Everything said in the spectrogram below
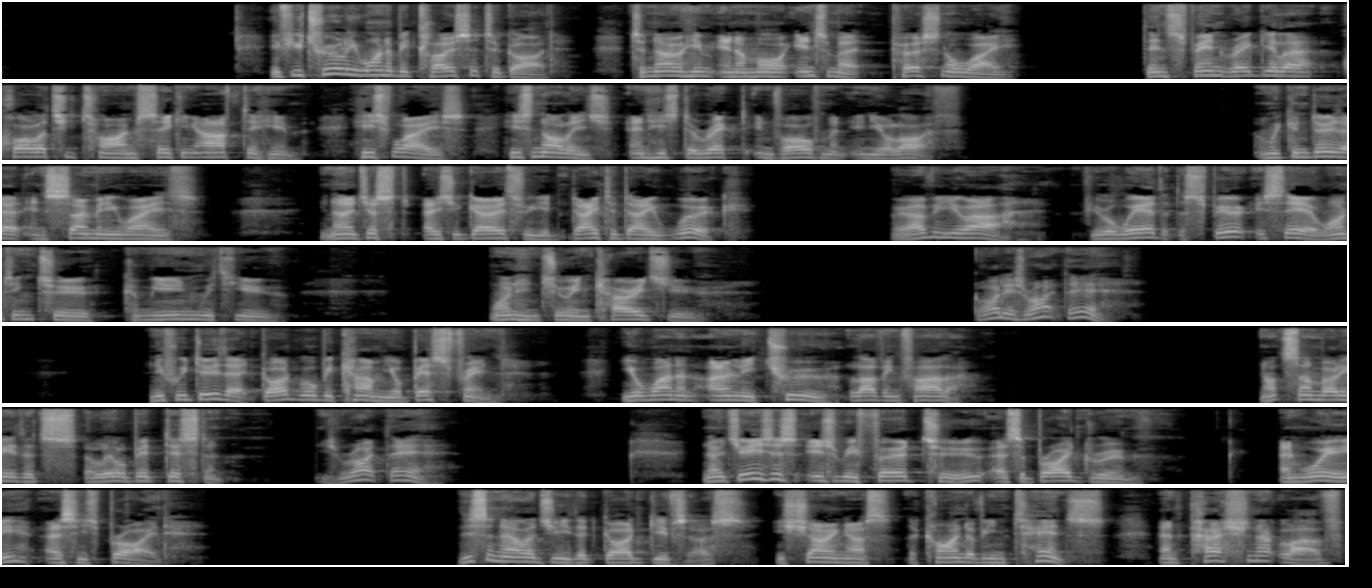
If you truly want to be closer to God, to know Him in a more intimate, personal way, then spend regular quality time seeking after Him, His ways, His knowledge, and His direct involvement in your life. And we can do that in so many ways. You know, just as you go through your day to day work, wherever you are, if you're aware that the Spirit is there wanting to commune with you, wanting to encourage you, God is right there. And if we do that, God will become your best friend, your one and only true loving Father. Not somebody that's a little bit distant. He's right there. Now, Jesus is referred to as the bridegroom, and we as his bride. This analogy that God gives us is showing us the kind of intense and passionate love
